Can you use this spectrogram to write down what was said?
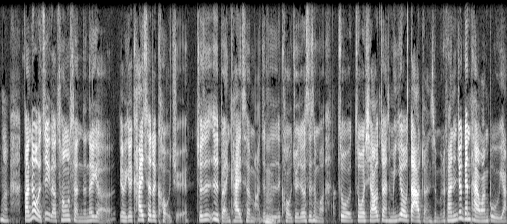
嗯，反正我记得冲绳的那个有一个开车的口诀，就是日本开车嘛，就是口诀就是什么左左小转，什么右大转什么的，反正就跟台湾不一样。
